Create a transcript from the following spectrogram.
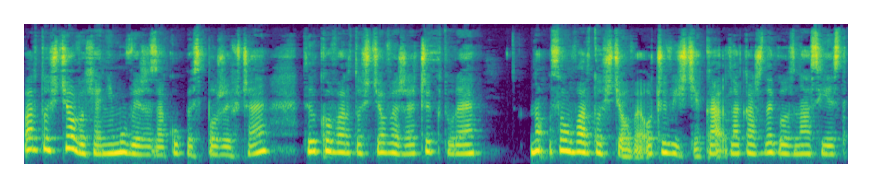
Wartościowych, ja nie mówię, że zakupy spożywcze, tylko wartościowe rzeczy, które no, są wartościowe. Oczywiście, ka dla każdego z nas jest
